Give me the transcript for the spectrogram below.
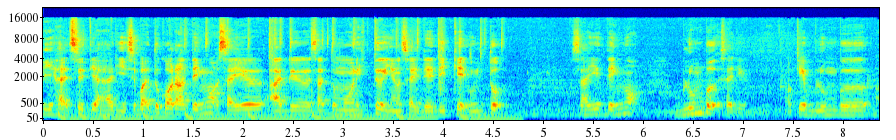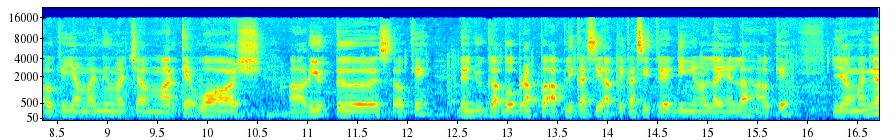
lihat setiap hari. Sebab tu korang tengok saya ada satu monitor yang saya dedicate untuk saya tengok Bloomberg saja. Okey Bloomberg okey yang mana macam Market Watch uh, Reuters okey dan juga beberapa aplikasi-aplikasi trading yang lain lah okey. Yang mana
